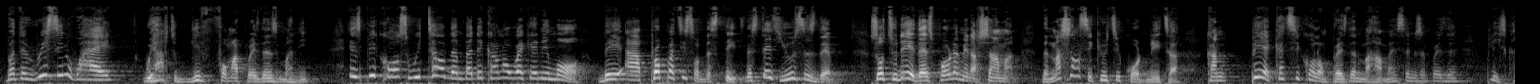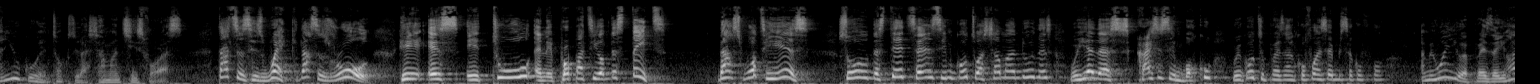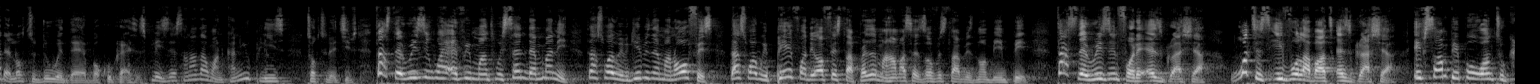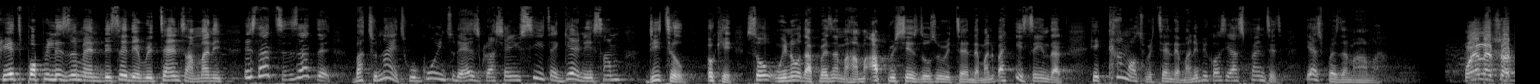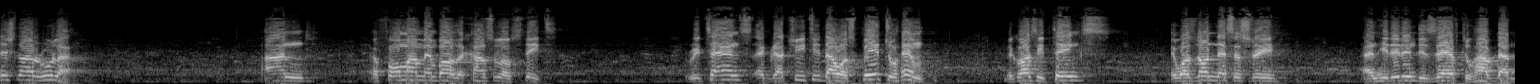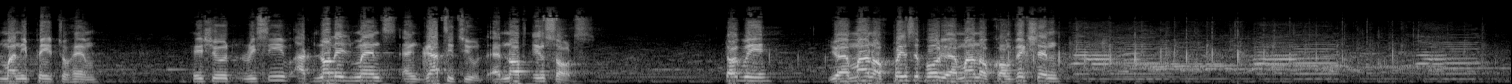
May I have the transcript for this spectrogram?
But the reason why we have to give former presidents money is because we tell them that they cannot work anymore. They are properties of the state. The state uses them. So today there's problem in Ashaiman. The National Security Coordinator can pay a courtesy call on President Mahama and say, Mr. President, please, can you go and talk to the Ashaiman chiefs for us? That is his work. That's his role. He is a tool and a property of the state. That's what he is. So the state sends him, go to Ashaiman, do this. We hear there's crisis in Bawku. We go to President Kufuor and say, Mr. Kufuor, I mean, when you were president, you had a lot to do with the Bawku crisis. Please, there's another one. Can you please talk to the chiefs? That's the reason why every month we send them money. That's why we've given them an office. That's why we pay for the office staff. President Mahama says office staff is not being paid. That's the reason for the ex gratia. What is evil about ex gratia? If some people want to create populism and they say they return some money, is that is that the? But tonight we'll go into the ex gratia and you see it again in some detail. Okay, so we know that President Mahama appreciates those who return the money, but he's saying that he cannot return the money because he has spent it. Yes, President Mahama when a traditional ruler and a former member of the Council of State returns a gratuity that was paid to him because he thinks it was not necessary and he didn't deserve to have that money paid to him, he should receive acknowledgments and gratitude and not insults. Togbe, you're a man of principle, you're a man of conviction,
